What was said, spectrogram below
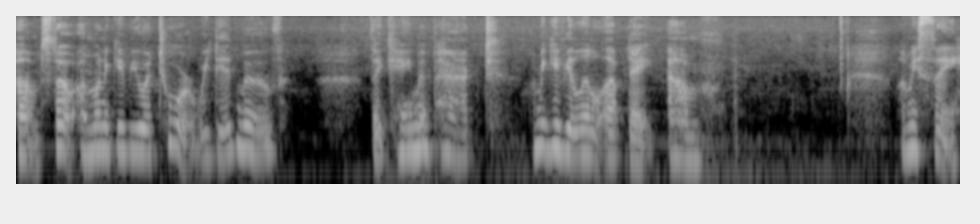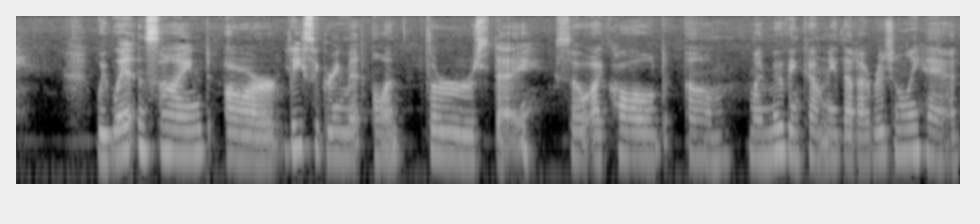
Um, so I'm going to give you a tour. We did move. They came and packed. Let me give you a little update. Um, let me see. We went and signed our lease agreement on Thursday. So I called um, my moving company that I originally had.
